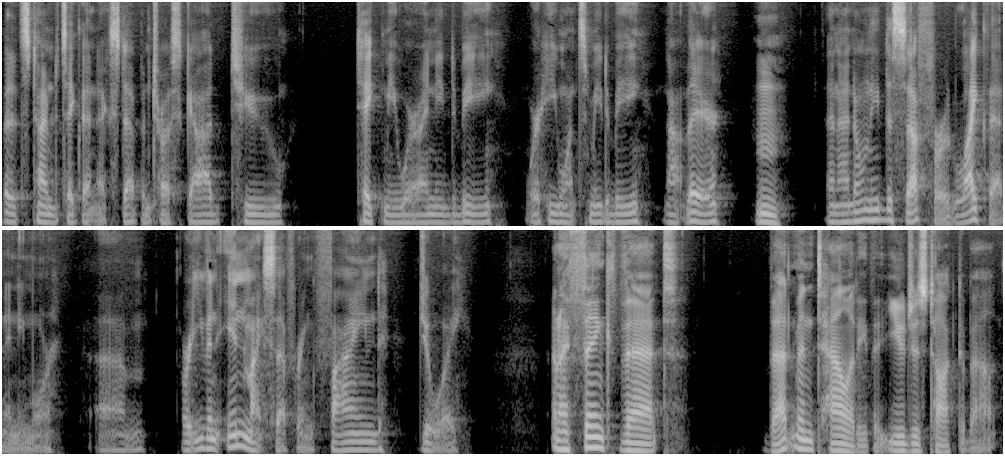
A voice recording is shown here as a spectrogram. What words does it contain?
but it's time to take that next step and trust God to take me where I need to be, where He wants me to be, not there. Mm. And I don't need to suffer like that anymore. Um, or even in my suffering, find joy. And I think that that mentality that you just talked about,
